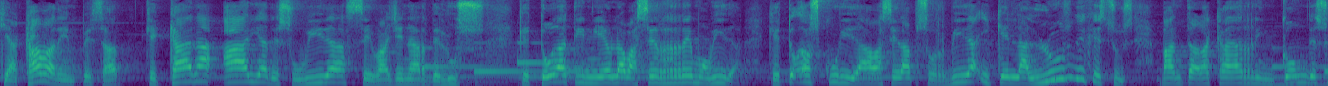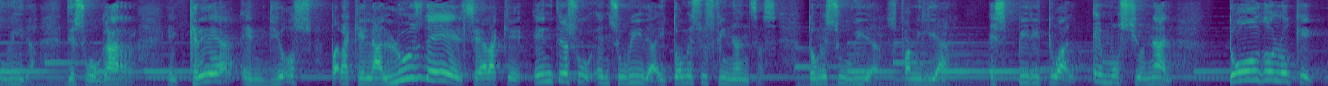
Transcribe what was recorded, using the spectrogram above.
que acaba de empezar que cada área de su vida se va a llenar de luz, que toda tiniebla va a ser removida, que toda oscuridad va a ser absorbida y que la luz de Jesús va a entrar a cada rincón de su vida, de su hogar. Eh, crea en Dios para que la luz de Él sea la que entre en su vida y tome sus finanzas, tome su vida familiar, espiritual, emocional, todo lo que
